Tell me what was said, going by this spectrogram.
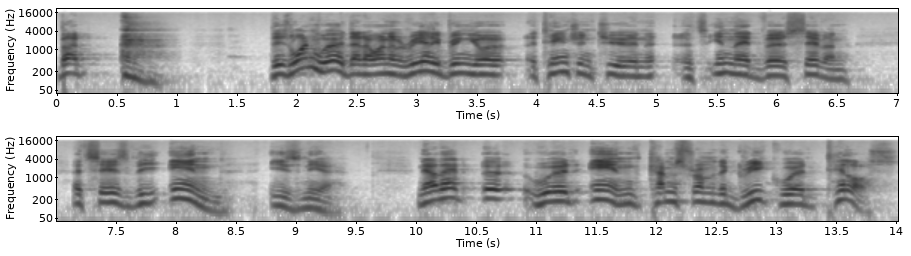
But there's one word that I want to really bring your attention to, and it's in that verse 7. It says, The end is near. Now, that uh, word end comes from the Greek word telos.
